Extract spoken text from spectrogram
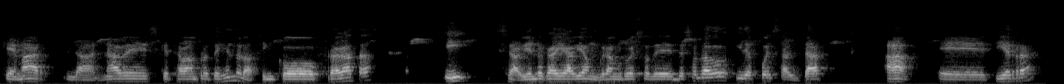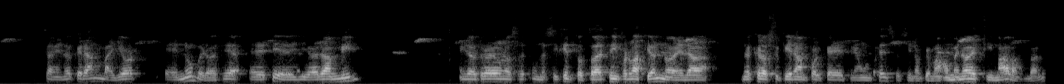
quemar las naves que estaban protegiendo, las cinco fragatas, y sabiendo que ahí había un gran grueso de soldados, y después saltar a eh, tierra, sabiendo que eran mayor en número. Es decir, ellos eran mil y el otro era unos, unos 600. Toda esta información no era no es que lo supieran porque tenían un censo, sino que más o menos estimaban, ¿vale?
